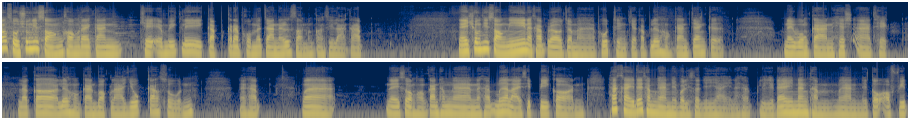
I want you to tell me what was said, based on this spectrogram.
เข้าสู่ช่วงที่ 2 ของรายการ KM Weekly กับกระผมอาจารย์นฤศรมังกรศิลาครับ ในช่วงที่ 2 นี้นะครับ เราจะมาพูดถึงเกี่ยวกับเรื่องของการแจ้งเกิด ในวงการ HR Tech แล้วก็เรื่องของการบอกลายุค 90 นะครับ ว่าในส่วนของการทำงานนะครับ เมื่อหลายสิบปีก่อน ถ้าใครได้ทำงานในบริษัทใหญ่ๆนะครับ หรือได้นั่งทำงานในโต๊ะออฟฟิศ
